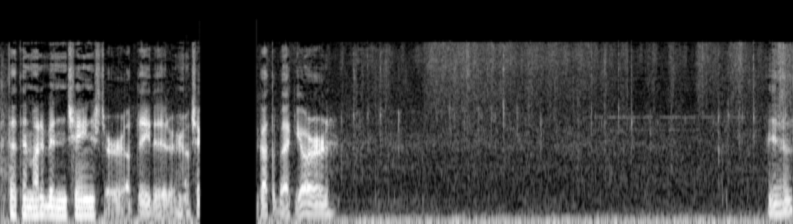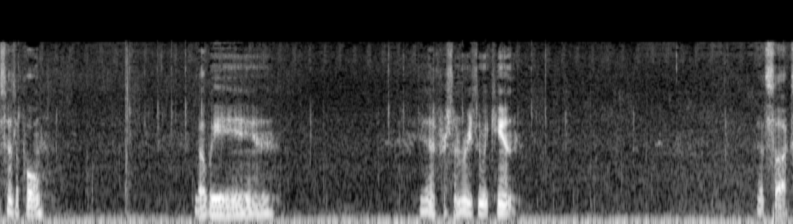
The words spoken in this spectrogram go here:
I thought that might have been changed or updated or... I'll check out the backyard. Yeah, this has a pool. But we... Yeah, for some reason we can't. That sucks.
